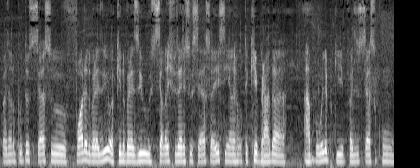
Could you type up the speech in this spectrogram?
Fazendo puta sucesso fora do Brasil. Aqui no Brasil, se elas fizerem sucesso, aí sim elas vão ter quebrado a, a bolha, porque fazer sucesso com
